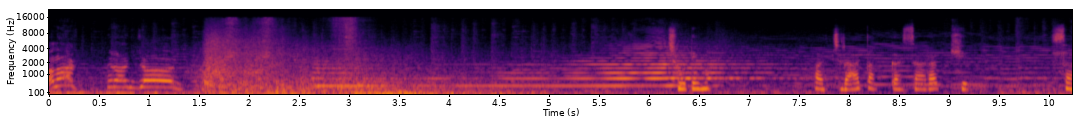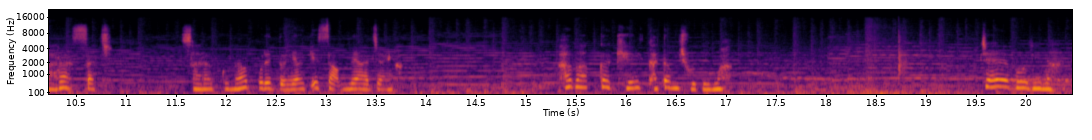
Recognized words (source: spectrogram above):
अलग निरंजन! छोटी माँ आज रात आपका सारा खेल सारा सच सारा गुनाह पूरी दुनिया के सामने आ जाएगा। अब आपका खेल खत्म छोटी माँ। जय भोलेनाथ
